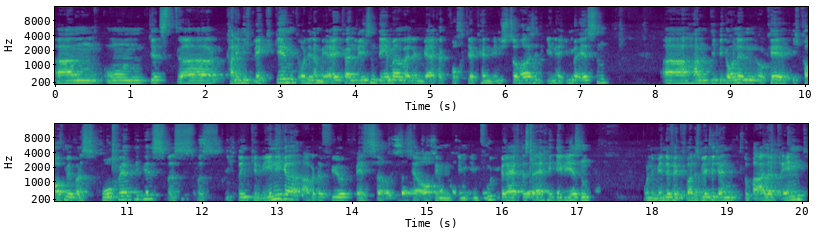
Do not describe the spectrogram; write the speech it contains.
ähm, und jetzt äh, kann ich nicht weggehen. Gerade in Amerika ein Riesenthema, weil in Amerika kocht ja kein Mensch zu Hause, die gehen ja immer essen. Äh, haben die begonnen, okay, ich kaufe mir was Hochwertiges, was, was ich trinke weniger, aber dafür besser. Das ist ja auch im, im, im Food-Bereich das gleiche gewesen. Und im Endeffekt war das wirklich ein globaler Trend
